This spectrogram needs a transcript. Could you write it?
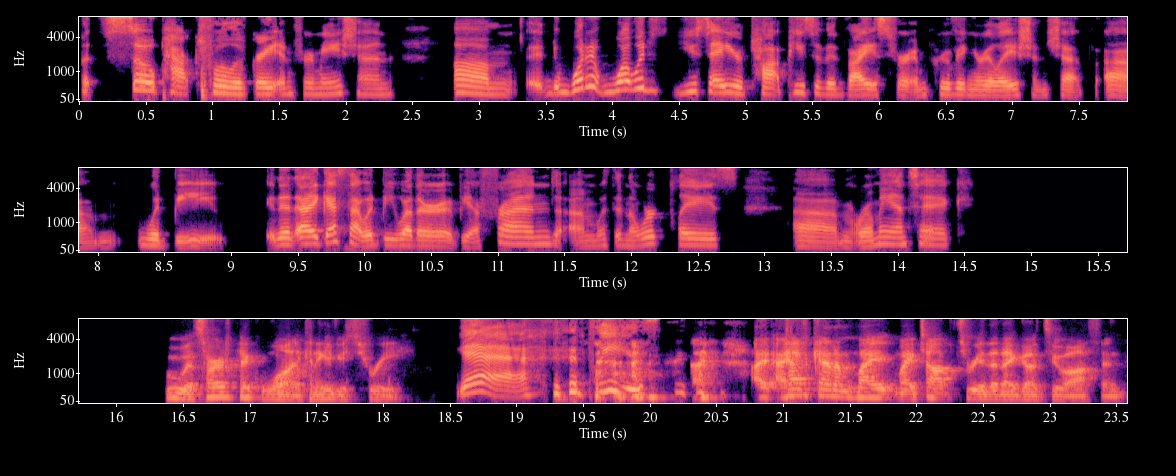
but so packed full of great information. Um, eh, what what would you say your top piece of advice for improving a relationship um, would be? I guess that would be whether it be a friend um, within the workplace, um, romantic. Ooh, it's hard to pick one. Can I give you three? Yeah, please. I, I have kind of my my top three that I go to often.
